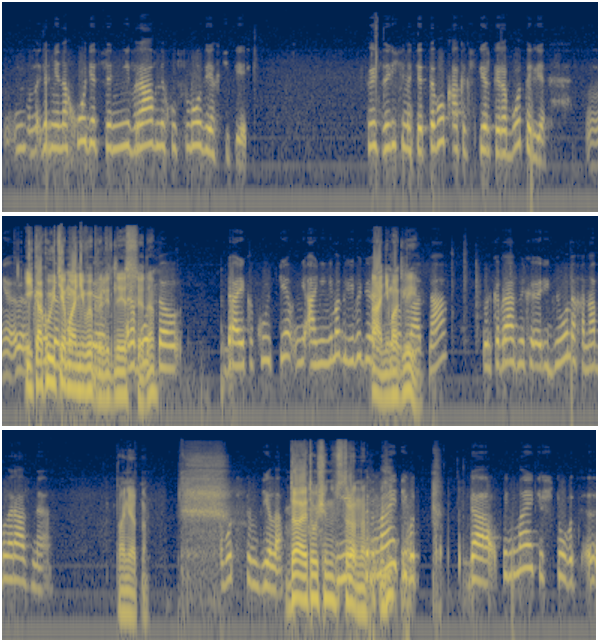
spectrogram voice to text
вернее, находятся не в равных условиях теперь. То есть в зависимости от того, как эксперты работали. Э, и какую тему значит, они выбрали для эссе, работал, да? Да, и какую тему, они не могли выбирать. А, не могли. Была одна, только в разных э, регионах она была разная. Понятно. Вот в чем дело. Да, это очень и, странно. Понимаете, вот да, понимаете, что вот э,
